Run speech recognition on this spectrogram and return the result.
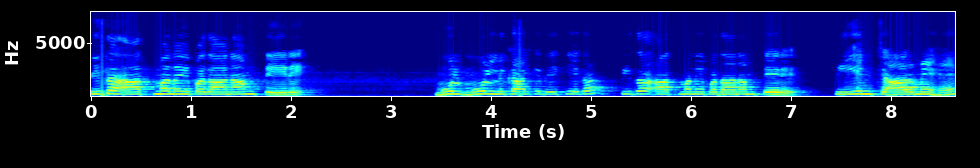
पिता आत्मनय पदानाम टेरे। मूल मूल निकाल के देखिएगा, पिता आत्मनय पदानाम टेरे। तीन, चार में है।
